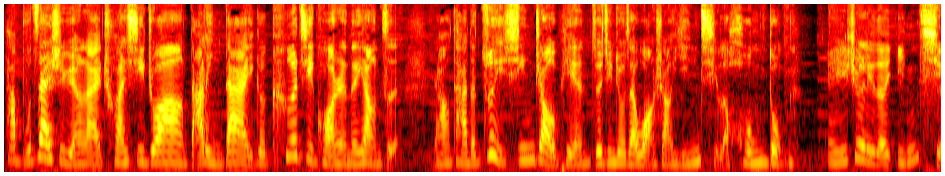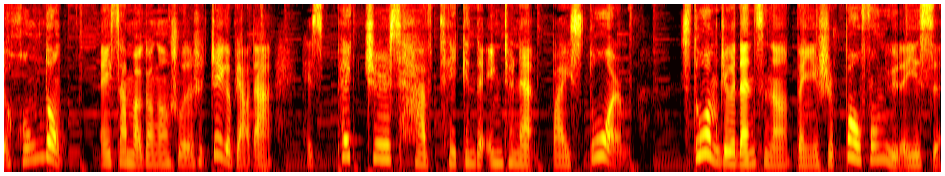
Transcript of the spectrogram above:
他不再是原来穿西装打领带一个科技狂人的样子。然后他的最新照片最近就在网上引起了轰动。哎，这里的引起轰动，哎，Summer 刚刚说的是这个表达，His pictures have taken the internet by storm。Storm 这个单词呢，本意是暴风雨的意思。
